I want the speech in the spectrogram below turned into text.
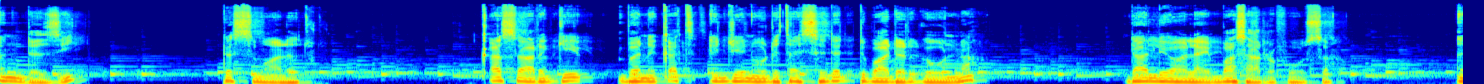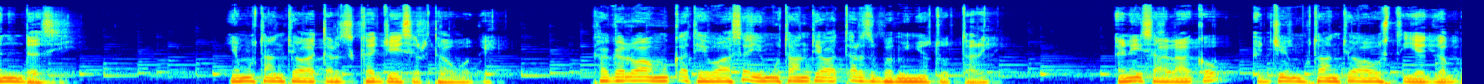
እንደዚህ ደስ ማለቱ ቀስ አድርጌ በንቀት እጄን ወደ ታች ሰደድ ባደርገውና ዳሌዋ ላይ ባሳርፈው ወሳ እንደዚህ የሙታንቴዋ ጠርዝ ከእጄ ስር ታወቀኝ። ከገላዋ ሙቀት የባሰ የሙታንቴዋ ጠርዝ በምኞት ወጠረኝ። እኔ ሳላቀው እጄ ሙታንቴዋ ውስጥ እየገባ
